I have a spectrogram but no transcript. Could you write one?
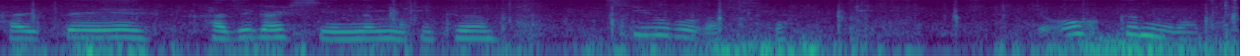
갈 때에 가져갈 수 있는 만큼 치우고 갑시다. 조금이라도.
